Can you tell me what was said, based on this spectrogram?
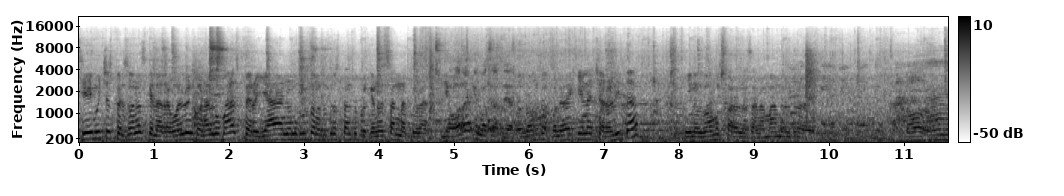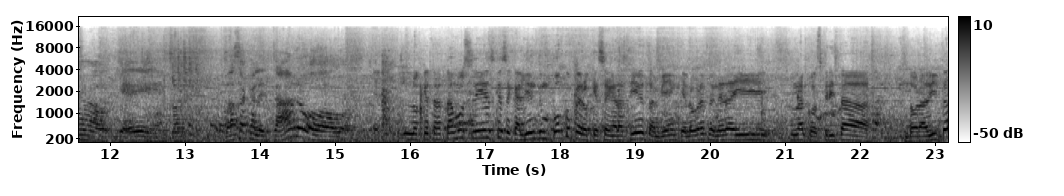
Sí hay muchas personas que la revuelven con algo más, pero ya no nos gusta a nosotros tanto porque no es tan natural. ¿Y ahora qué vas a hacer? Nos vamos a poner aquí en la charolita y nos vamos para la salamandra otra vez. Ah, ok. Entonces, ¿vas a calentar o...? Lo que tratamos sí es que se caliente un poco, pero que se gratine también, que logre tener ahí una costrita doradita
